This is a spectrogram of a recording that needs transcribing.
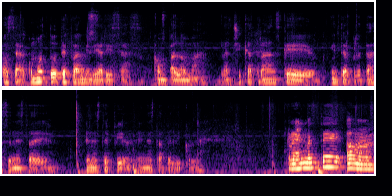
o sea, cómo tú te familiarizas con Paloma, la chica trans que interpretaste en este, en este film, en esta película? Realmente um,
